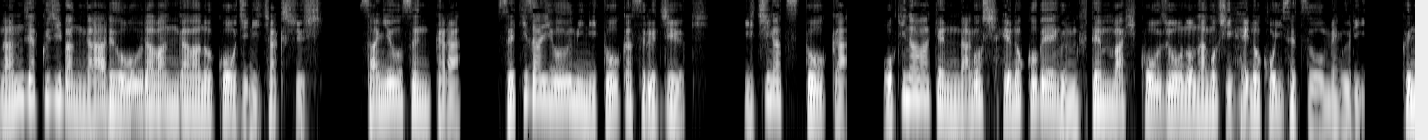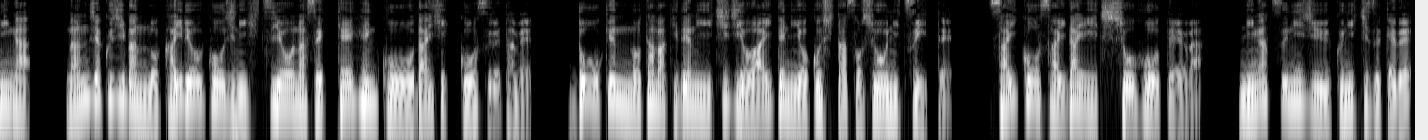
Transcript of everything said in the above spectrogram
軟弱地盤がある大浦湾側の工事に着手し、作業船から石材を海に投下する重機。1月10日、沖縄県名護市辺野古米軍普天間飛行場の名護市辺野古移設をめぐり、国が軟弱地盤の改良工事に必要な設計変更を大執行するため、同県の玉城デニ一時を相手に起こした訴訟について、最高裁第一小法廷は、2月29日付で、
